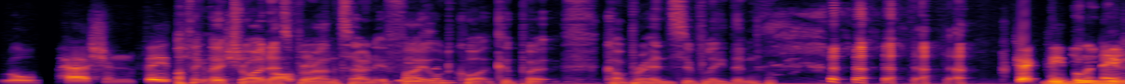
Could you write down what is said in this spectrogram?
Rule, passion, faith. I think they tried all things Esperanto and it failed quite comp- comprehensively, didn't Protect The people and nations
